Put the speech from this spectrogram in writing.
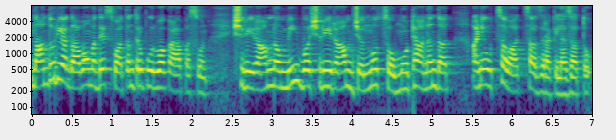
नांदूर या गावामध्ये स्वातंत्र्यपूर्व काळापासून श्री रामनवमी व श्री राम जन्मोत्सव मोठ्या आनंदात आणि उत्सवात साजरा केला जातो.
